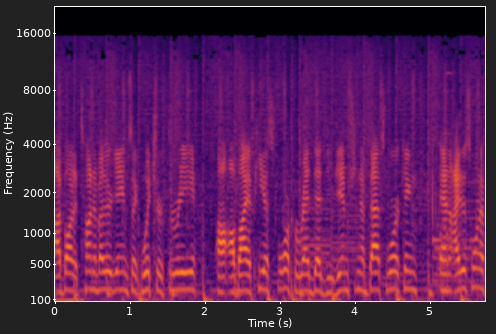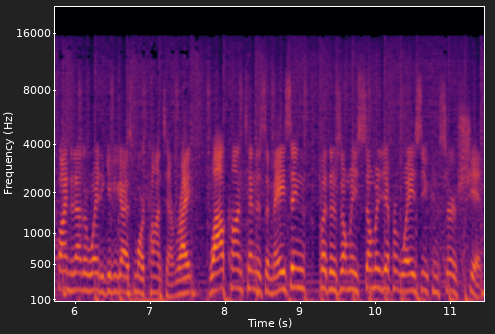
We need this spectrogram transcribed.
I bought a ton of other games like Witcher 3. Uh, I'll buy a PS4 for Red Dead Redemption if that's working. And I just want to find another way to give you guys more content, right? WoW content is amazing, but there's only so many different ways that you can serve shit.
